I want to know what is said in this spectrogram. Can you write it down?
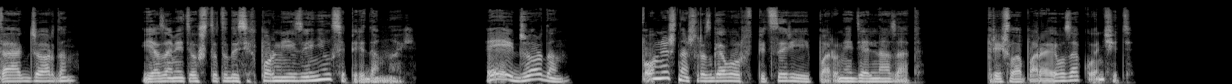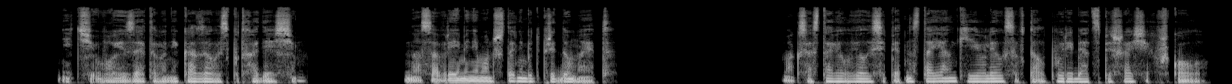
«Так, Джордан, я заметил, что ты до сих пор не извинился передо мной. Эй, Джордан, помнишь наш разговор в пиццерии пару недель назад? Пришла пора его закончить». Ничего из этого не казалось подходящим. Но со временем он что-нибудь придумает. Макс оставил велосипед на стоянке и влился в толпу ребят, спешащих в школу.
